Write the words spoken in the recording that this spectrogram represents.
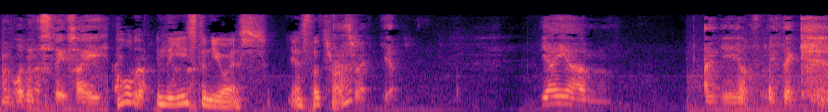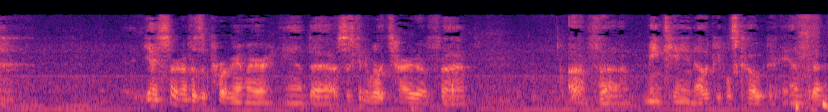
I live in the States. I, I Oh, up in the Canada. eastern US. Yes, that's right. That's right. Yeah. Yeah. I, um, I, you know, let me think. Yeah, I started off as a programmer, and uh, I was just getting really tired of uh, of uh, maintaining other people's code, and uh,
